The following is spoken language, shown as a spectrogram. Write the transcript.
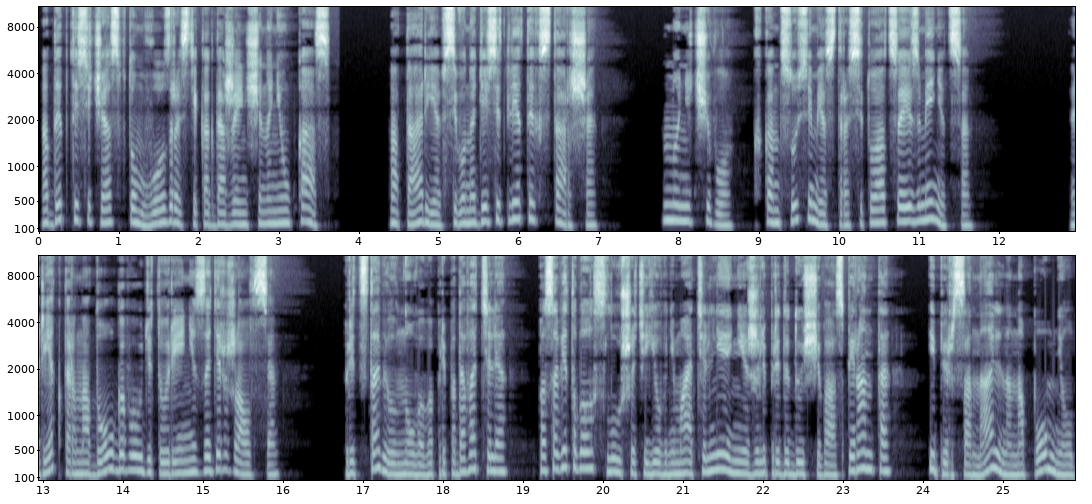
Адепты сейчас в том возрасте, когда женщина не указ. А Тария всего на 10 лет их старше. Но ничего, к концу семестра ситуация изменится. Ректор надолго в аудитории не задержался. Представил нового преподавателя, посоветовал слушать ее внимательнее, нежели предыдущего аспиранта, и персонально напомнил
